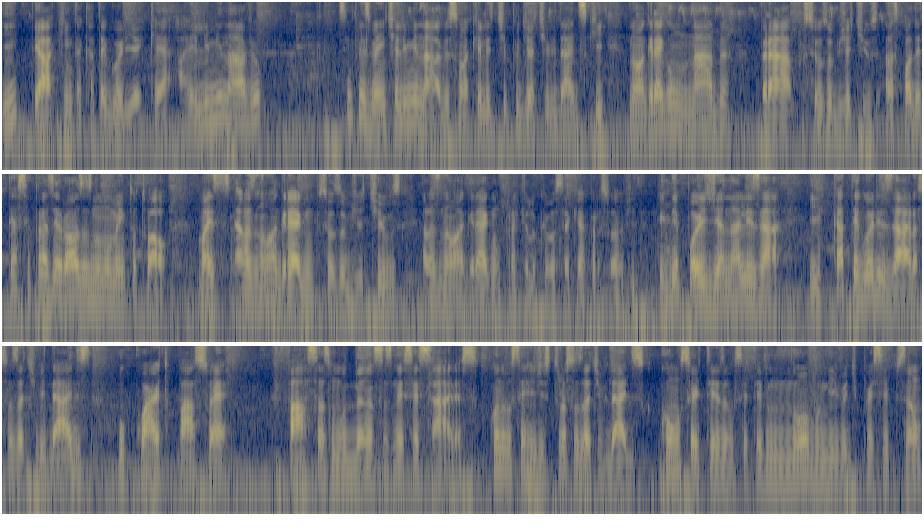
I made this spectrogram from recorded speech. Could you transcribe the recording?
E a quinta categoria, que é a eliminável, simplesmente eliminável. São aquele tipo de atividades que não agregam nada para os seus objetivos. Elas podem até ser prazerosas no momento atual, mas elas não agregam para os seus objetivos, elas não agregam para aquilo que você quer para a sua vida. E depois de analisar e categorizar as suas atividades, o quarto passo é faça as mudanças necessárias. Quando você registrou suas atividades, com certeza você teve um novo nível de percepção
